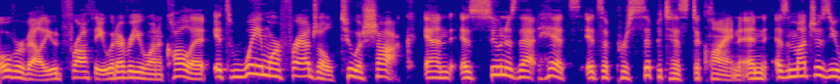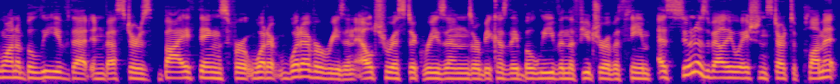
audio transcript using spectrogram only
overvalued, frothy, whatever you want to call it, it's way more fragile to a shock. And as soon as that hits, it's a precipitous decline. And as much as you want to believe that investors buy things for whatever, whatever reason, altruistic reasons, or because they believe in the future of a theme, as soon as valuations start to plummet,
